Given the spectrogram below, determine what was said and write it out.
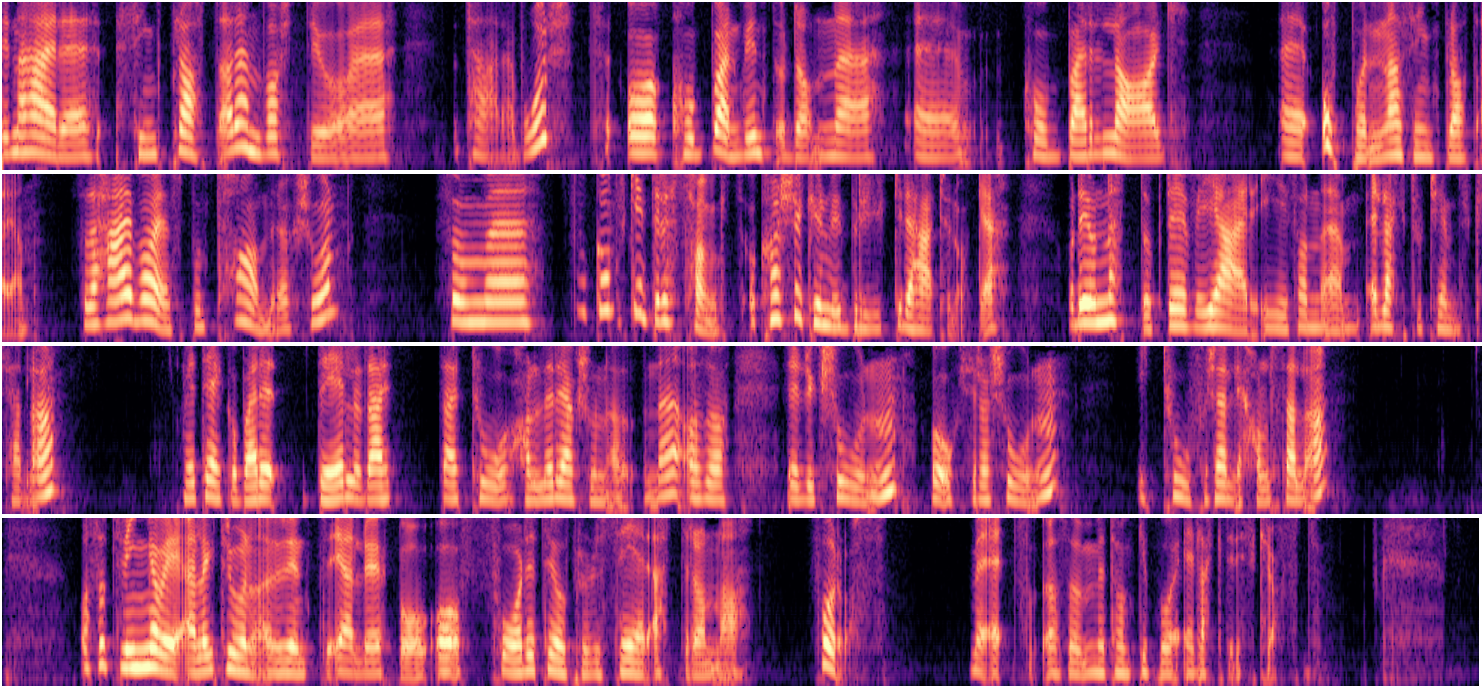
Denne her eh, sinkplata, den ble jo eh, tæra bort, og kobberen begynte å danne eh, kobberlag eh, oppå denne sinkplata igjen. Så det her var en spontan reaksjon som eh, ganske interessant, og kanskje kunne vi bruke det her til noe. Og det er jo nettopp det vi gjør i sånne elektrokjemiske celler. Vi tar og bare deler de, de to halvreaksjonene, altså reduksjonen og oksidasjonen, i to forskjellige halvceller. Og så tvinger vi elektronene rundt i løpet og, og får det til å produsere et eller annet for oss, med, altså med tanke på elektrisk kraft.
